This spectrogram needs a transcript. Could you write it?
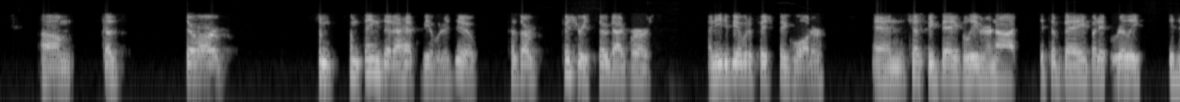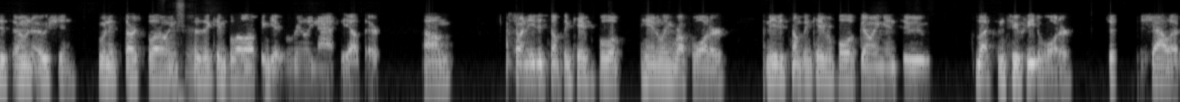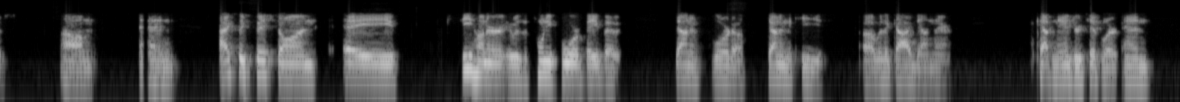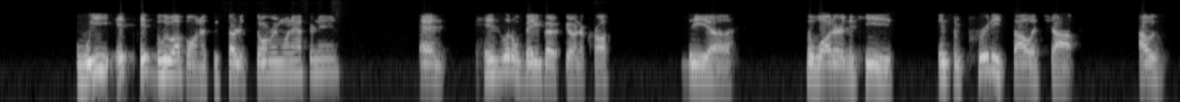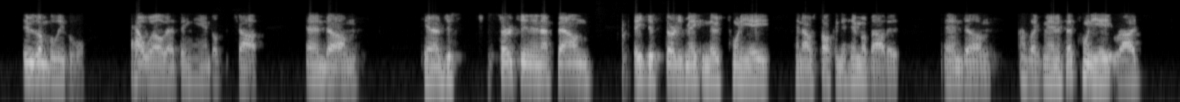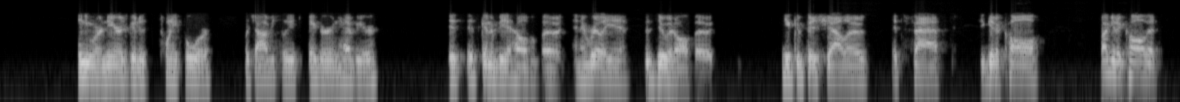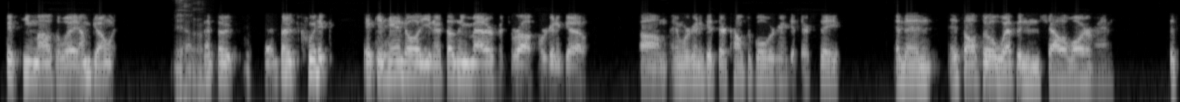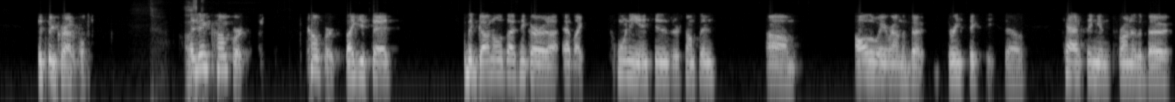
because there are some some things that I have to be able to do because our fishery is so diverse. I need to be able to fish big water, and Chesapeake Bay, believe it or not, it's a bay, but it really is its own ocean when it starts blowing For sure. because it can blow up and get really nasty out there. Um, so I needed something capable of handling rough water. I needed something capable of going into less than two feet of water, just shallows. Um, and I actually fished on a sea hunter. It was a 24 bay boat down in Florida, down in the Keys, uh, with a guide down there, Captain Andrew Tipler, and we it it blew up on us and started storming one afternoon, and his little bay boat going across the uh, the water in the Keys in some pretty solid chop. I was it was unbelievable how well that thing handled the chop, and um, yeah, just, just searching and I found they just started making those 28, and I was talking to him about it, and um, I was like, man, if that 28 rides anywhere near as good as 24, which obviously it's bigger and heavier, it, it's going to be a hell of a boat, and it really is a do-it-all boat. You can fish shallows. It's fast. You get a call. If I get a call that's 15 miles away, I'm going. Yeah, That boat, that boat's quick. It can handle. You know, it doesn't even matter if it's rough. We're going to go, um, and we're going to get there comfortable. We're going to get there safe. And then it's also a weapon in shallow water, man. It's it's incredible. Was- and then comfort, comfort. Like you said, the gunnels I think are uh, at like 20 inches or something, um, all the way around the boat, 360. So casting in front of the boat,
